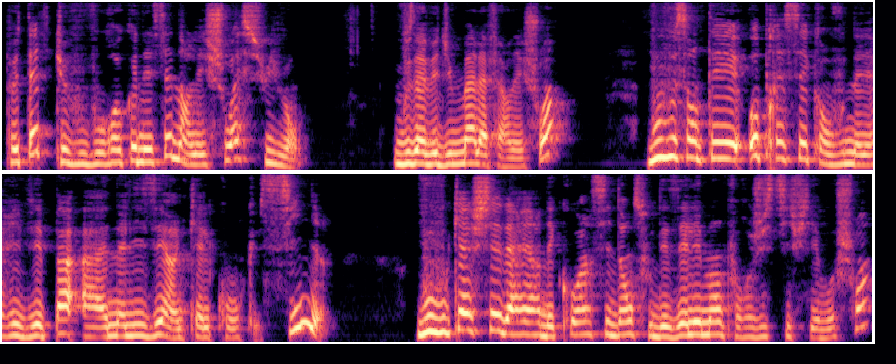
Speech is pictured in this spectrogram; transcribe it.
peut-être que vous vous reconnaissez dans les choix suivants. Vous avez du mal à faire des choix, vous vous sentez oppressé quand vous n'arrivez pas à analyser un quelconque signe. Vous vous cachez derrière des coïncidences ou des éléments pour justifier vos choix.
